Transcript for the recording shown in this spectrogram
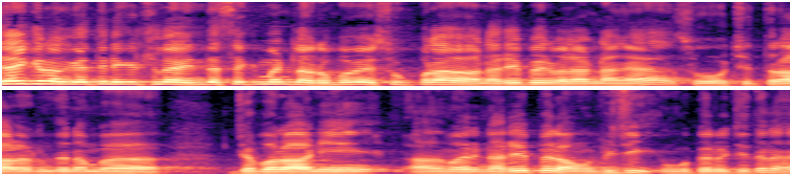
ஜெயிக்கிறவங்க எத்தி நிகழ்ச்சியில் இந்த செக்மெண்ட்டில் ரொம்பவே சூப்பராக நிறைய பேர் விளையாண்டாங்க. ஸோ சித்ராலேருந்து நம்ம ஜபராணி அது மாதிரி நிறைய பேர் அவங்க விஜி உங்கள் பேர் விஜி தானே?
